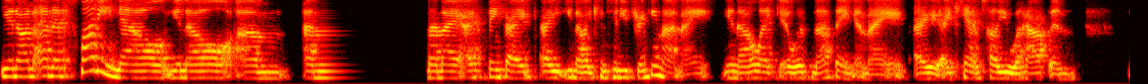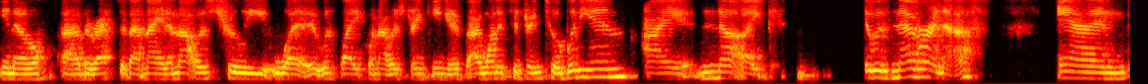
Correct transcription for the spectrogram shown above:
you know, and, and it's funny now, you know, um, and then I, I think I, I, you know, I continued drinking that night, you know, like it was nothing. And I, I, I can't tell you what happened you know, uh, the rest of that night. And that was truly what it was like when I was drinking is I wanted to drink to oblivion. I not like it was never enough. And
